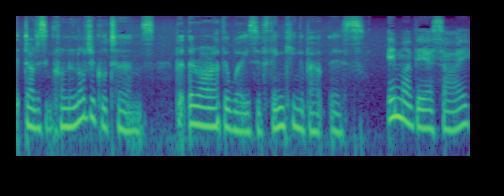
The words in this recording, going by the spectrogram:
it does in chronological terms, but there are other ways of thinking about this. In my VSI,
